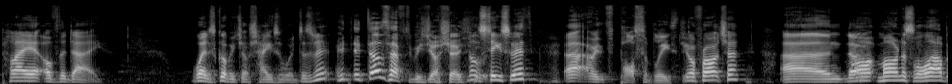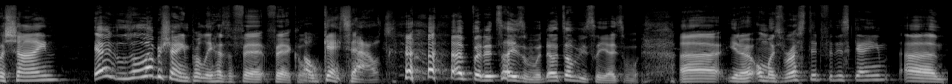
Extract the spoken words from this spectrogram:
Player of the day. Well, it's got to be Josh Hazlewood, doesn't it? It, it does have to be Josh Hazlewood. Not Steve Smith? Uh, it's possibly Steve. Geoff Archer? Uh, no. Mar- Marnus Labuschagne? Yeah, Labuschagne probably has a fair fair call. Oh, get out. but it's Hazlewood. No, it's obviously Hazlewood. Uh, you know, almost rested for this game. Um,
